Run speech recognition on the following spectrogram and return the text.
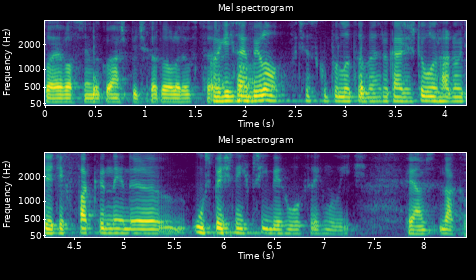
to je vlastně taková špička toho ledovce. Kolik jich tak bylo v Česku podle tebe? Dokážeš to odhadnout těch fakt ne, ne, úspěšných příběhů, o kterých mluvíš? Já tak,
